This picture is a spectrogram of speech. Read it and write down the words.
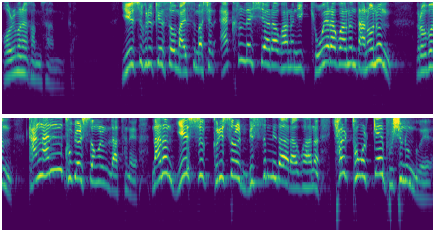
얼마나 감사합니까? 예수 그리스도께서 말씀하신 에클레시아라고 하는 이 교회라고 하는 단어는 여러분 강한 구별성을 나타내요. 나는 예수 그리스도를 믿습니다라고 하는 혈통을 깨부시는 거예요.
